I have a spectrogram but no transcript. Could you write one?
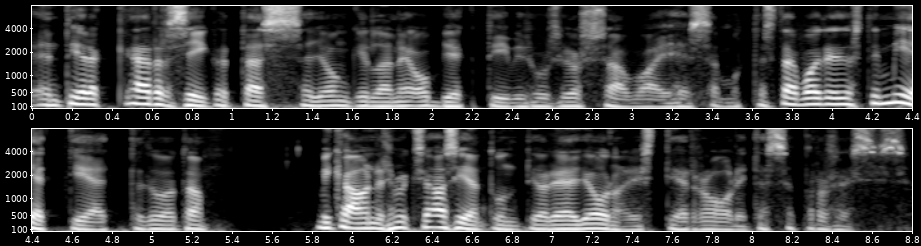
en tiedä kärsiikö tässä jonkinlainen objektiivisuus jossain vaiheessa, mutta sitä voi tietysti miettiä, että tuota, mikä on esimerkiksi asiantuntijoiden ja journalistien rooli tässä prosessissa.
